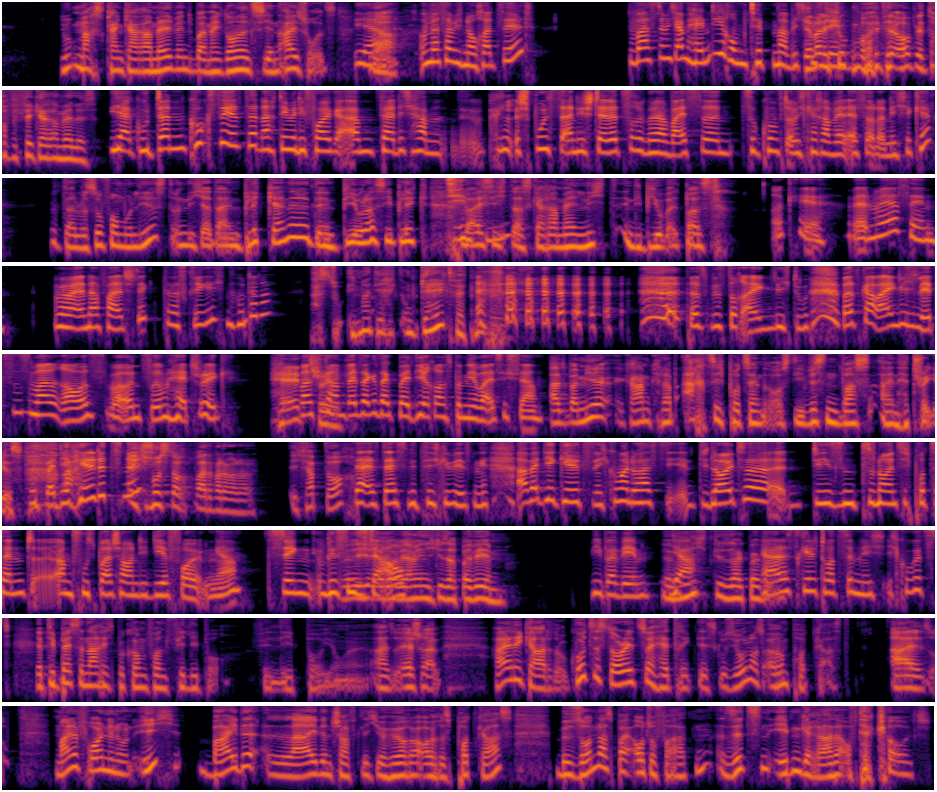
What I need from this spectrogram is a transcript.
Du machst kein Karamell, wenn du bei McDonalds dir ein Eis holst. Ja. Ja. Und was habe ich noch erzählt? Du warst nämlich am Handy rumtippen, habe ich Ja, weil ich gesehen. gucken wollte, ob ihr Toffifee Karamell ist. Ja, gut, dann guckst du jetzt, halt, nachdem wir die Folge ähm, fertig haben, spulst du an die Stelle zurück und dann weißt du in Zukunft, ob ich Karamell esse oder nicht, okay? Da du es so formulierst und ich ja deinen Blick kenne, den Biolassi-Blick, weiß ich, dass Karamell nicht in die Biowelt passt. Okay, werden wir ja sehen. Wenn man einer falsch liegt, was kriege ich? Ein Hunderter? Dass du immer direkt um Geld wetten willst. Das bist doch eigentlich du. Was kam eigentlich letztes Mal raus bei unserem Hattrick? Was kam Hattrick. besser gesagt bei dir raus? Bei mir weiß ich's ja. Also bei mir kamen knapp 80 Prozent raus, die wissen, was ein Hattrick ist. Gut, bei dir gilt's nicht. Ich muss doch, warte, warte, warte. Ich hab doch. Da ist, der ist witzig gewesen. Aber bei dir gilt's nicht. Guck mal, du hast die, die Leute, die sind zu 90 Prozent am Fußball schauen, die dir folgen, ja? Deswegen wissen sie es ja aber auch. wir haben ja nicht gesagt, bei wem. Wie bei wem? Wir Ja. nicht gesagt, bei wem. Ja, das gilt trotzdem nicht. Ich gucke jetzt. Ich habe die beste Nachricht bekommen von Filippo. Filippo, Junge. Also er schreibt: Hi Ricardo, kurze Story zur Hattrick-Diskussion aus eurem Podcast. Also, meine Freundin und ich, beide leidenschaftliche Hörer eures Podcasts, besonders bei Autofahrten, sitzen eben gerade auf der Couch.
